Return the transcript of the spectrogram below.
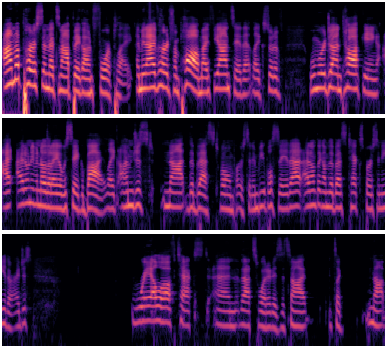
I'm a person that's not big on foreplay. I mean, I've heard from Paul, my fiance, that like sort of when we're done talking, I, I don't even know that I always say goodbye. Like I'm just not the best phone person. And people say that. I don't think I'm the best text person either. I just rail off text and that's what it is. It's not it's like not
